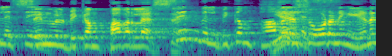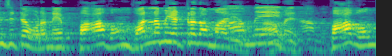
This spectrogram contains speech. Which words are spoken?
blessing. sin will become powerless Sin will become powerless. இயேசுவோட நீங்க இணைஞ்சிட்ட உடனே பாவம் வல்லமையற்றதா மாறிடும். ஆமென். பாவம்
